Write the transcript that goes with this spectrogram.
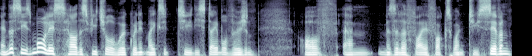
And this is more or less how this feature will work when it makes it to the stable version of um, Mozilla Firefox 127.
